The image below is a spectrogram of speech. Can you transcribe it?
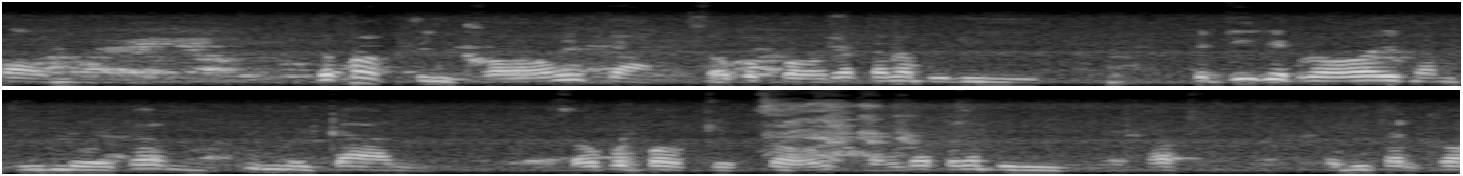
ได้มารับมอบสิ่งของจากสปปรัตนบุรี เป็นที่เรียบร้อยนำทีมโดยท่านผู้อำนวยการสปปเขตสองของรัตนบุรีนะครับวันนี้ท่านก็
